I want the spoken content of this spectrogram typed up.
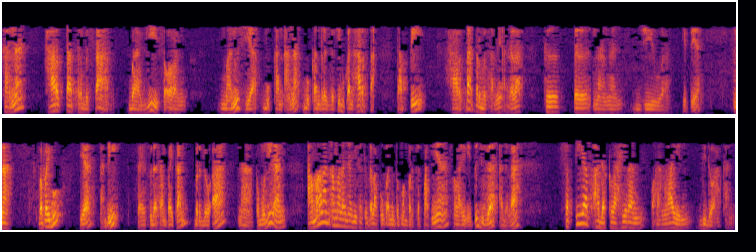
Karena harta terbesar bagi seorang manusia bukan anak, bukan rezeki, bukan harta, tapi harta terbesarnya adalah ketenangan jiwa, gitu ya. Nah, Bapak Ibu, ya, tadi saya sudah sampaikan berdoa. Nah, kemudian amalan-amalan yang bisa kita lakukan untuk mempercepatnya. Selain itu juga adalah setiap ada kelahiran orang lain didoakan.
